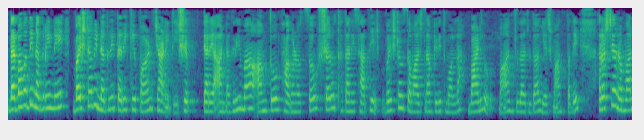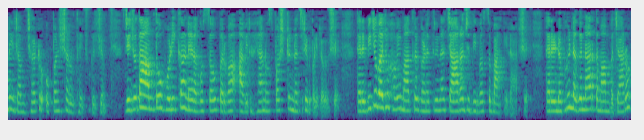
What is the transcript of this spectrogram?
દર્ભાવતી નગરીને વૈષ્ણવી નગરી તરીકે પણ જાણીતી છે. ત્યારે આ નગરીમાં આમ તો ફાગણોત્સવ શરૂ થતાની સાથે જ વૈષ્ણવ સમાજના વિવિધ મોહલ્લા પાંચ જુદા જુદા યજમાન પદે રશિયા રમવાની રમઝટ ઓપન શરૂ થઈ ચૂકી છે. જે જોતા આમ તો હોળિકા અને રંગોત્સવ પર્વ આવી રહ્યાનો સ્પષ્ટ નજરે પડી રહ્યો છે. ત્યારે બીજી બાજુ હવે માત્ર ગણતરીના ચાર જ દિવસ બાકી રહ્યા છે. ત્યારે ડભોઈ નગરના તમામ બજારો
